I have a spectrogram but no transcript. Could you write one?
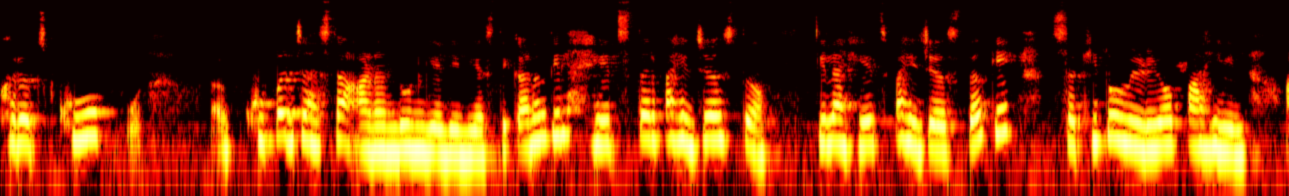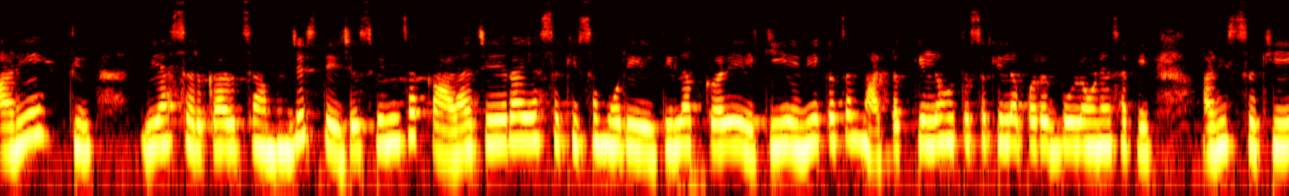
खरंच खूप खूपच जास्त आनंदून गेलेली असते. कारण तिला हेच तर पाहिजे असतं. तिला हेच पाहिजे असतं की सखी तो व्हिडिओ पाहिल आणि ती या सरकारचा म्हणजेच तेजस्विनीचा काळा चेहरा या सखीसमोर येईल तिला कळेल की याने कसं नाटक केलं होतं सखीला परत बोलवण्यासाठी. आणि सखी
